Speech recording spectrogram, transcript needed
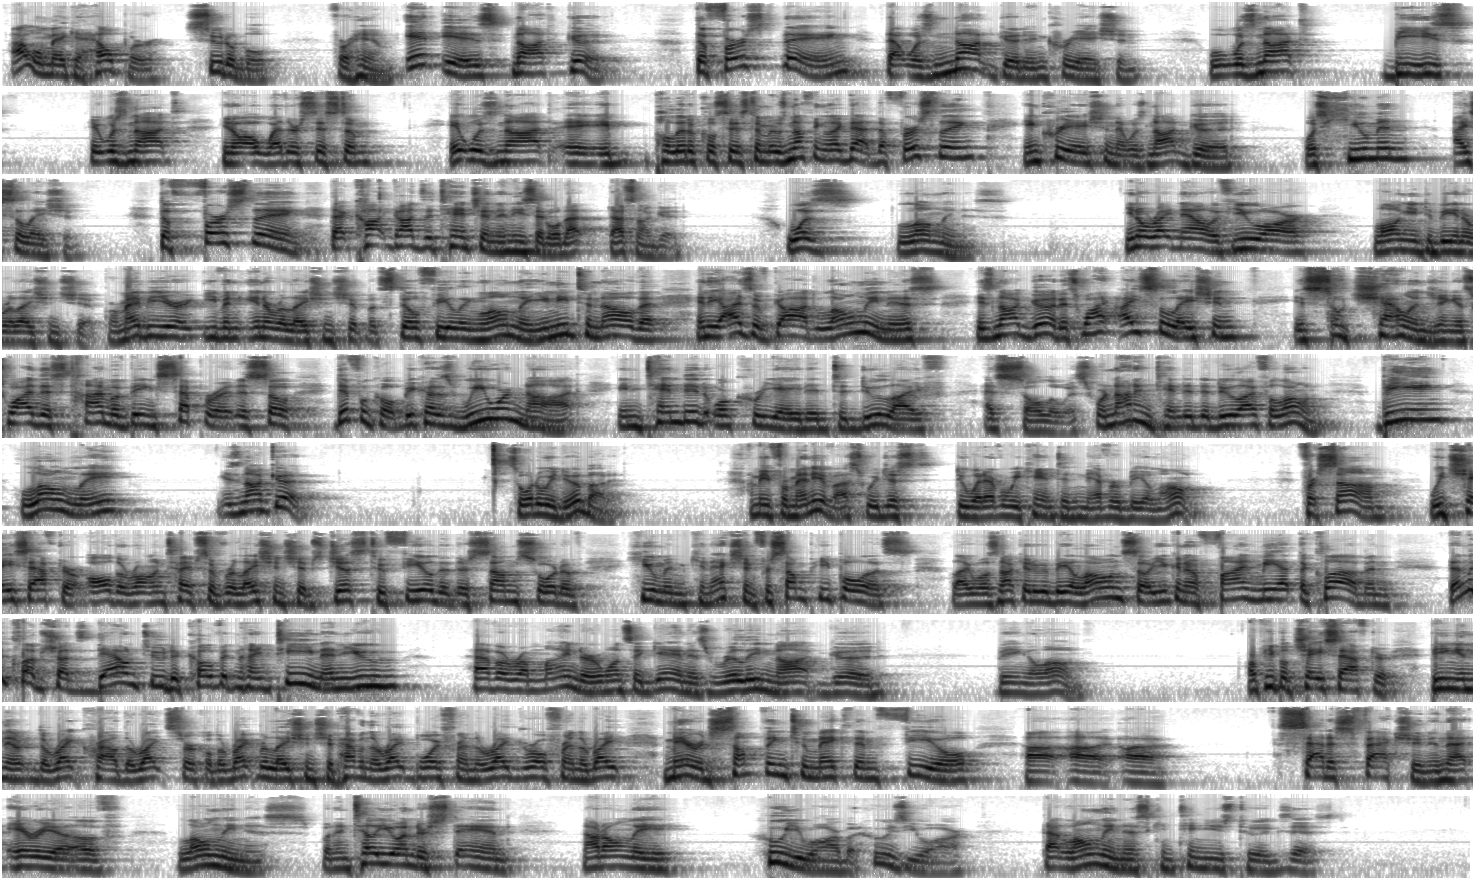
I will make a helper suitable for him. It is not good. The first thing that was not good in creation was not bees. It was not, you know, a weather system. It was not a, a, political system. It was nothing like that. The first thing in creation that was not good was human isolation. The first thing that caught God's attention and he said, well, that, that's not good was loneliness. You know, right now, if you are longing to be in a relationship, or maybe you're even in a relationship but still feeling lonely, you need to know that in the eyes of God, loneliness is not good. It's why isolation is so challenging. It's why this time of being separate is so difficult because we were not intended or created to do life as soloists. We're not intended to do life alone. Being lonely is not good. So what do we do about it? I mean, for many of us, we just do whatever we can to never be alone. For some, we chase after all the wrong types of relationships just to feel that there's some sort of human connection. For some people, it's Like, well, it's not going to be alone, so you can find me at the club. And then the club shuts down due to COVID-19 and you have a reminder once again, it's really not good being alone. Or people chase after being in the, the right crowd, the right circle, the right relationship, having the right boyfriend, the right girlfriend, the right marriage, something to make them feel uh, uh, uh, satisfaction in that area of loneliness. But until you understand not only who you are, but whose you are, that loneliness continues to exist.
